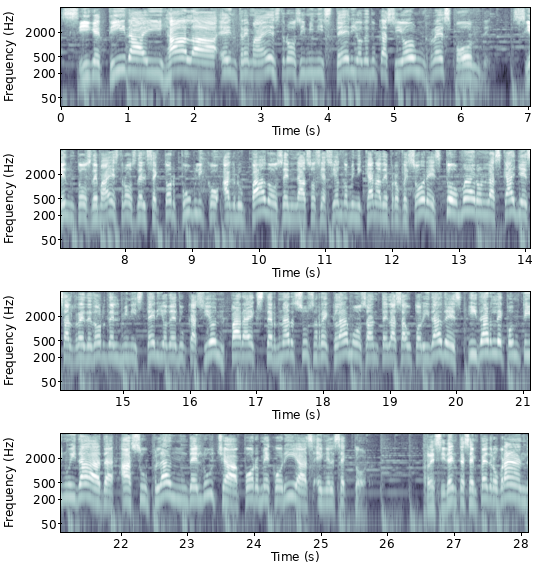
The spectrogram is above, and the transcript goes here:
Sigue tira y jala entre maestros y Ministerio de Educación responde. Cientos de maestros del sector público agrupados en la Asociación Dominicana de Profesores tomaron las calles alrededor del Ministerio de Educación para externar sus reclamos ante las autoridades y darle continuidad a su plan de lucha por mejorías en el sector. Residentes en Pedro Brand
